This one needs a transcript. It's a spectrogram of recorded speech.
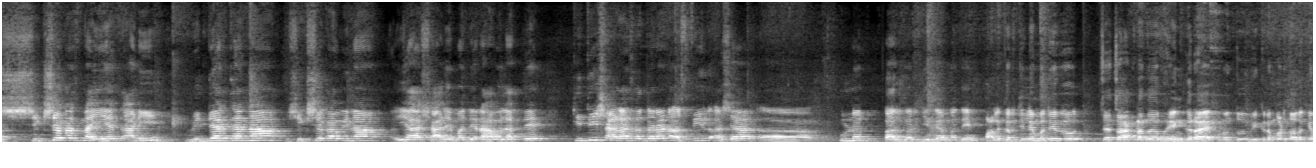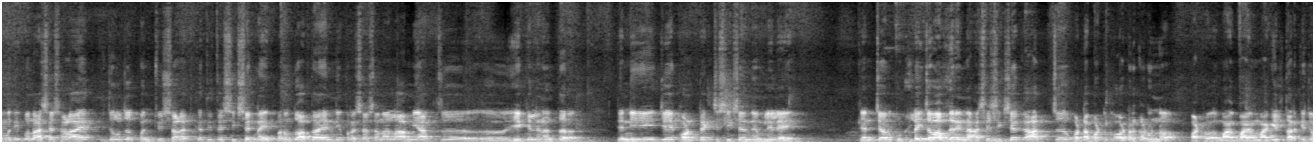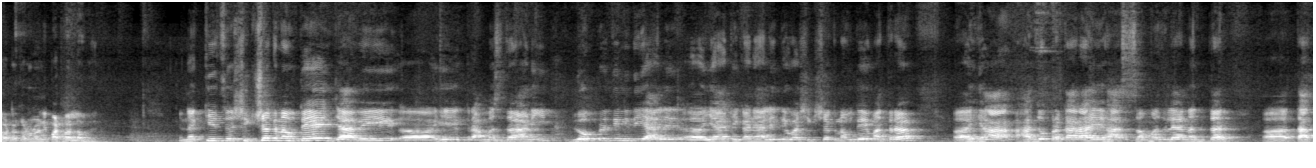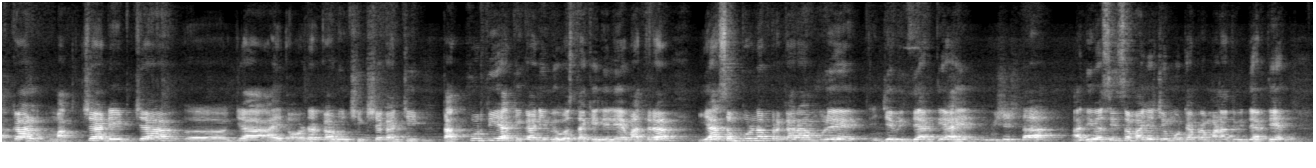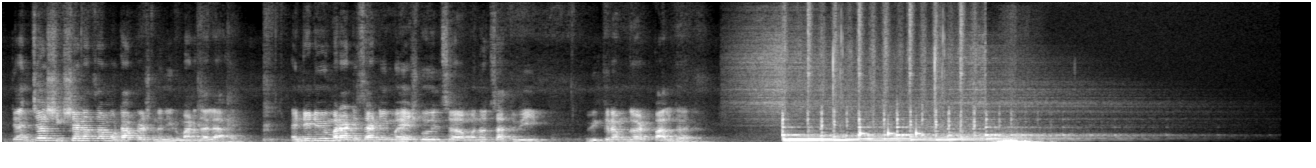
शिक्षकच नाही आहेत आणि विद्यार्थ्यांना शिक्षकाविना या शाळेमध्ये राहावे लागते. किती शाळा साधारण असतील अशा पूर्ण पालघर जिल्ह्यामध्ये? पालघर जिल्ह्यामध्ये त्याचा आकडा तर भयंकर आहे परंतु विक्रमगड तालुक्यामध्ये पण अशा शाळा आहेत जवळजवळ पंचवीस शाळा आहेत का तिथे शिक्षक नाही परंतु आता यांनी प्रशासनाला आम्ही आज हे केल्यानंतर त्यांनी जे कॉन्ट्रॅक्टचे शिक्षण नेमलेले आहे त्यांच्यावर कुठलीही जबाबदारी नाही. असे शिक्षक आज फटाफट ऑर्डर काढून पाठवा मा- मा- मागील तारखेची ऑर्डर काढून आणि पाठवायला लावले. नक्कीच शिक्षक नव्हते. ज्यावेळी हे ग्रामस्थ आणि लोकप्रतिनिधी आले या ठिकाणी आले तेव्हा शिक्षक नव्हते. मात्र ह्या हा जो प्रकार आहे हा समजल्यानंतर तात्काळ मागच्या डेटच्या ज्या आहेत ऑर्डर काढून शिक्षकांची तात्पुरती या ठिकाणी व्यवस्था केलेली आहे. मात्र या संपूर्ण प्रकारामुळे जे विद्यार्थी आहेत विशेषतः आदिवासी समाजाचे मोठ्या प्रमाणात विद्यार्थी आहेत त्यांच्या शिक्षणाचा मोठा प्रश्न निर्माण झाला आहे. एन डी टी व्ही मराठीसाठी महेश गोहिलसह मनोज सातवी विक्रमगड पालघर.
